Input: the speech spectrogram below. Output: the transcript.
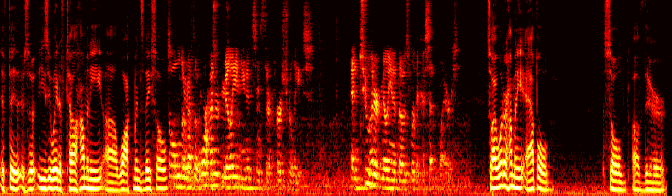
if there's an easy way to tell how many uh, Walkmans they sold? sold over 400 million units since their first release, and 200 million of those were the cassette players. So I wonder how many Apple sold of their.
